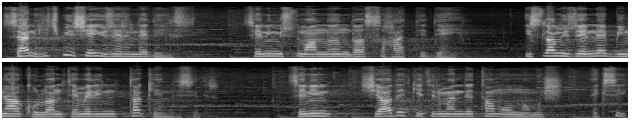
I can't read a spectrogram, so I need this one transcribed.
Sen hiçbir şey üzerinde değilsin. Senin Müslümanlığın da sıhhatli değil. İslam üzerine bina kurulan temelin ta kendisidir. Senin şehadet getirmen de tam olmamış, eksik.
